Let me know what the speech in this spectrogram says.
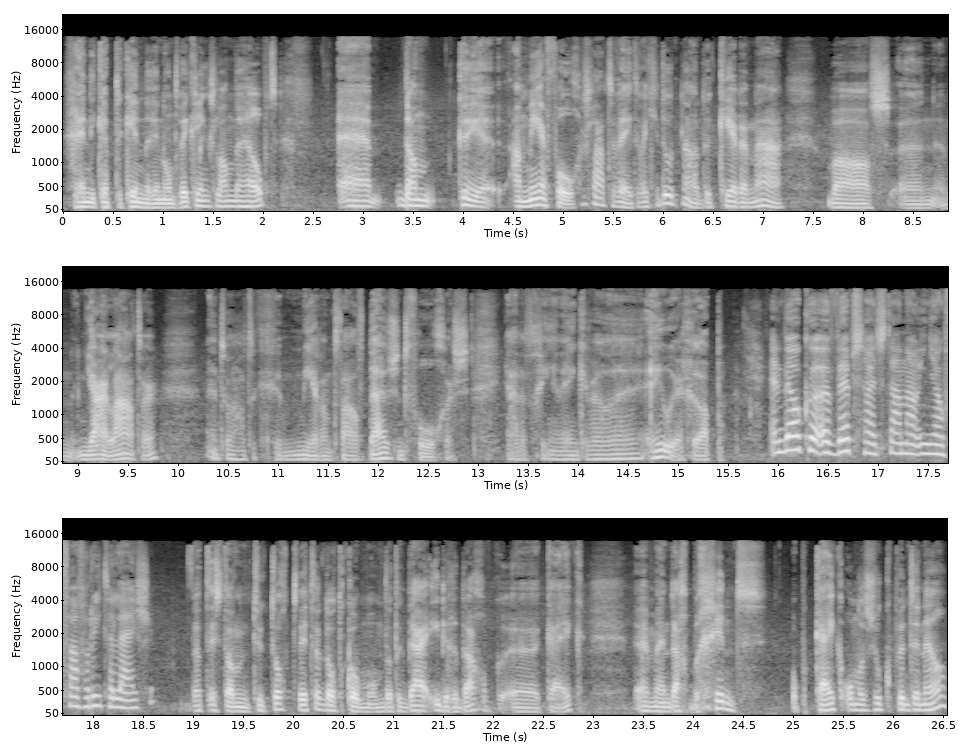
gehandicapte kinderen in ontwikkelingslanden helpt... Eh, dan kun je aan meer volgers laten weten wat je doet. Nou, de keer daarna was een, een, een jaar later... En toen had ik meer dan 12.000 volgers. Ja, dat ging in één keer wel uh, heel erg rap. En welke uh, websites staan nou in jouw favoriete lijstje? Dat is dan natuurlijk toch twitter.com, omdat ik daar iedere dag op uh, kijk. mijn dag begint op kijkonderzoek.nl...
